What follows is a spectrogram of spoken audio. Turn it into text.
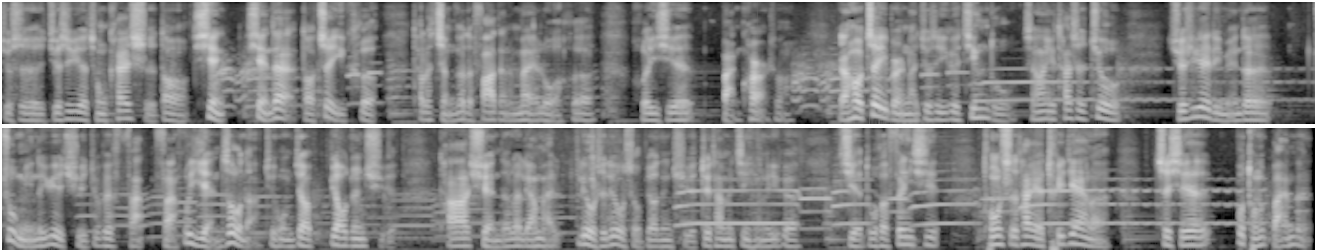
就是爵士乐从开始到现现在到这一刻，它的整个的发展的脉络和和一些板块，是吧？然后这一本呢，就是一个精读，相当于它是就爵士乐里面的著名的乐曲就被反反复演奏的，就我们叫标准曲。他选择了两百六十六首标准曲，对他们进行了一个解读和分析，同时他也推荐了这些不同的版本，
